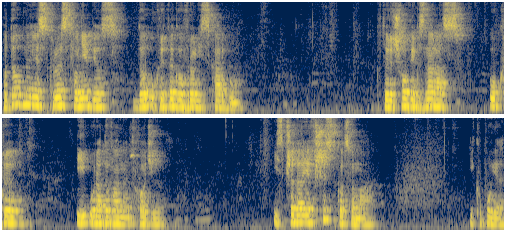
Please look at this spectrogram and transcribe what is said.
Podobne jest Królestwo Niebios do ukrytego w roli skarbu, który człowiek znalazł, ukrył i uradowany odchodzi. I sprzedaje wszystko, co ma i kupuje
